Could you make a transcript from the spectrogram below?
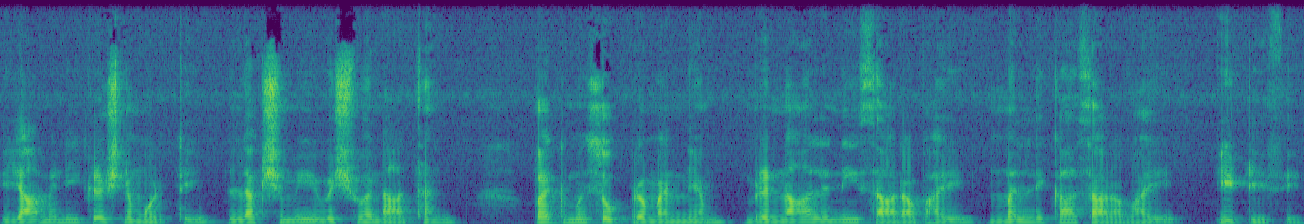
Yamini Krishnamurti, Lakshmi Vishwanathan, Padma Subramanyam, Mrinalini Sarabhai, Mallika Sarabhai, etc.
